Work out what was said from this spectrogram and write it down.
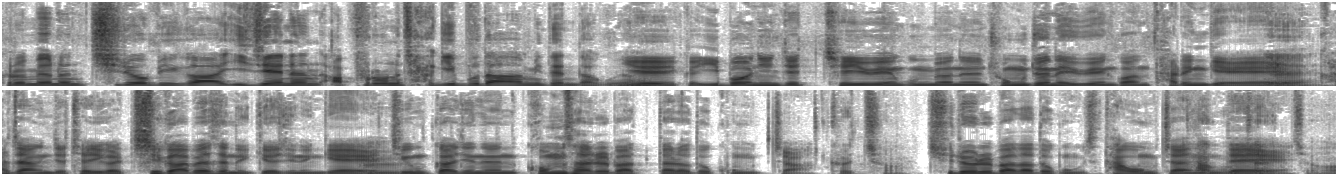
그러면은 치료비가 이제는 앞으로는 자기 부담이 된다고요. 예, 그러니까 이번 이제 재유행 국면은 종전의 유행과는 다른 게 예. 가장 이제 저희가 지갑에서 느껴지는 게 음. 지금까지는 검사를 받더라도 공짜, 그렇죠. 치료를 받아도 공짜, 다 공짜였는데 다.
